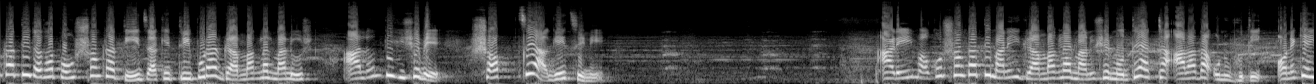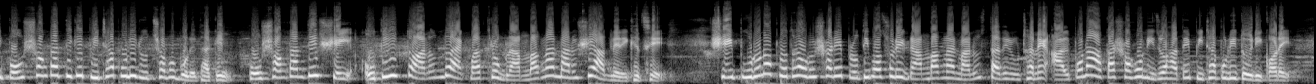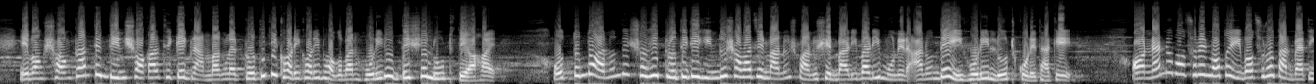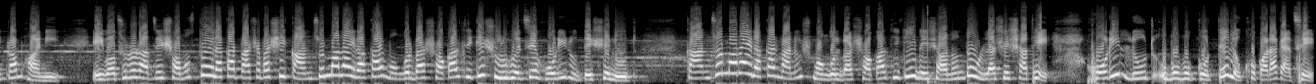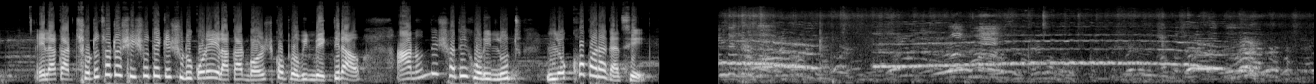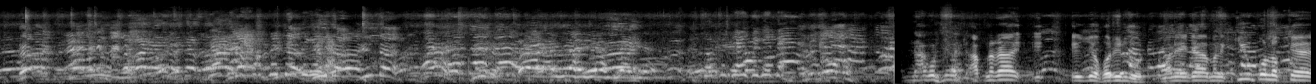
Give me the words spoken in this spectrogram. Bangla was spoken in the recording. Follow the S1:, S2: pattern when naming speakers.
S1: সংক্রান্তি তথা পৌষ সংক্রান্তি যাকে ত্রিপুরার গ্রাম বাংলার মানুষ আলন্তি হিসেবে সবচেয়ে আগে চেনে। আর এই মকর সংক্রান্তি মানেই গ্রাম বাংলার মানুষের মধ্যে একটা আলাদা অনুভূতি। অনেকে এই পৌষ সংক্রান্তিকে পিঠাপুলির উৎসবও বলে থাকেন। পৌষ সংক্রান্তির সেই অতিরিক্ত আনন্দ একমাত্র গ্রাম বাংলার মানুষই আগলে রেখেছে। সেই পুরনো প্রথা অনুসারে প্রতি বছরই গ্রাম বাংলার মানুষ তাদের উঠানে আলপনা আঁকা সহ নিজ হাতে পিঠাপুলি তৈরি করে এবং সংক্রান্তির দিন সকাল থেকে গ্রাম বাংলার প্রতিটি ঘরে ঘরে ভগবান হরির উদ্দেশ্যে লুট দেওয়া হয়। অত্যন্ত আনন্দের সহিত প্রতিটি হিন্দু সমাজের মানুষ মানুষের বাড়ি বাড়ি মনের আনন্দে এই হরির লুট করে থাকে। অন্যান্য বছরের মতো এই বছরও তার ব্যতিক্রম হয়নি। এই বছরও রাজ্যের সমস্ত এলাকার পাশাপাশি কাঞ্চনমালা এলাকায় মঙ্গলবার সকাল থেকে শুরু হয়েছে হরির উদ্দেশ্যে লুট। কাঞ্চনমালা এলাকার মানুষ মঙ্গলবার সকাল থেকেই বেশ আনন্দ উল্লাসের সাথে হরির লুট উপভোগ করতে লক্ষ্য করা গেছে। এলাকার ছোট ছোট শিশু থেকে শুরু করে এলাকার বয়স্ক প্রবীণ ব্যক্তিরাও আনন্দের সাথে হরির লুট লক্ষ্য করা গেছে।
S2: আপনারা এই যে হরি লুট মানে এটা মানে কি উপলক্ষে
